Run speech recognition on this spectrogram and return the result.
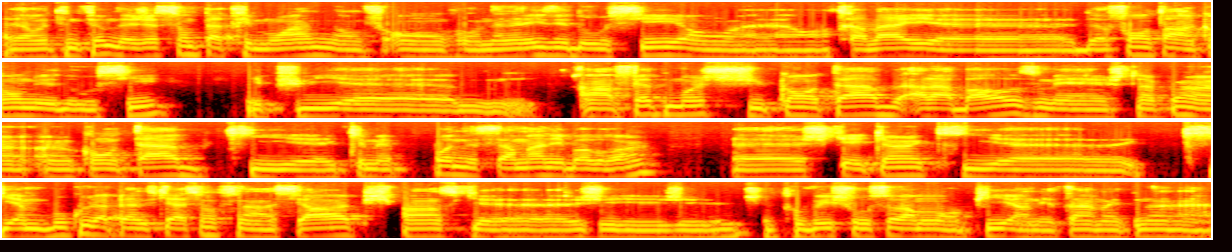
on est une firme de gestion de patrimoine. On, analyse les dossiers, on, travaille de fond en comble les dossiers. Et puis, en fait, moi, je suis comptable à la base, mais je suis un peu un, comptable qui n'aimait pas nécessairement les bas bruns. Je suis quelqu'un qui, qui aime beaucoup la planification financière. Puis je pense que j'ai trouvé chaussure à mon pied en étant maintenant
